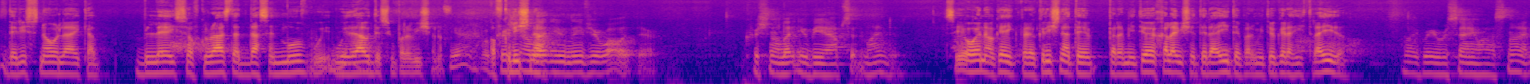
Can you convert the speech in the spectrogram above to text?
there is no like a blade of grass that doesn't move without the supervision of, Yeah, well, of Krishna, let you leave your wallet there. Krishna let you be absent-minded. Sí, bueno, ok, pero Krishna te permitió dejar la billetera ahí, te permitió que eras distraído, Like we were saying last night.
